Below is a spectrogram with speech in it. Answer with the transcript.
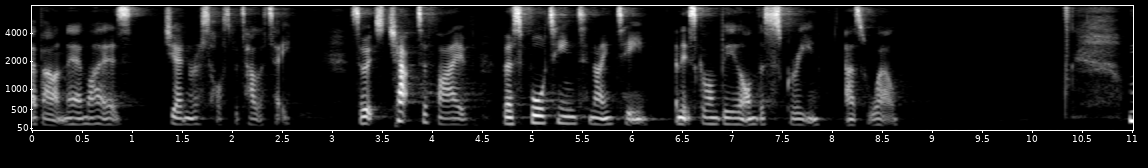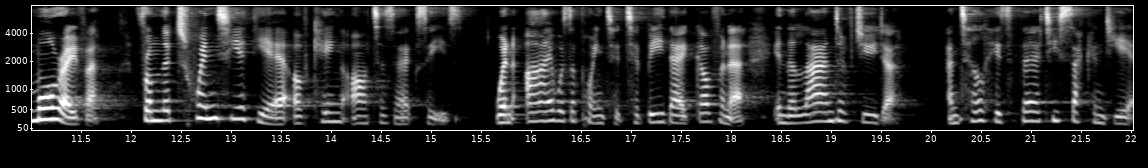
about Nehemiah's generous hospitality. So it's chapter 5, verse 14 to 19 and it's going to be on the screen as well. Moreover, from the 20th year of King Artaxerxes, when I was appointed to be their governor in the land of Judah, until his 32nd year,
